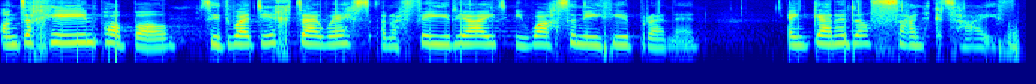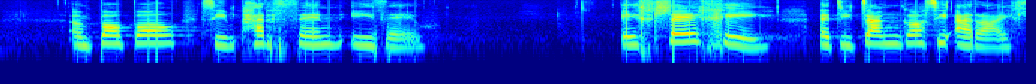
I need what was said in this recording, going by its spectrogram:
Ond ych chi'n pobl sydd wedi eich dewis yn offeiriaid i wasanaethu'r brenin, yn genedl sanctaidd, yn bobl sy'n perthyn i ddew. Eich lle chi ydy dangos i eraill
